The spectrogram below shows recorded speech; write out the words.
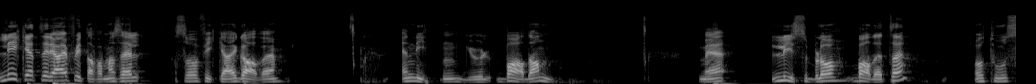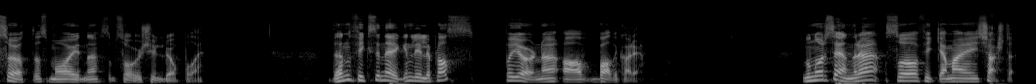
Like etter jeg flytta for meg selv, så fikk jeg i gave en liten gul badeand med lyseblå badehette og to søte, små øyne som så uskyldig opp på deg. Den fikk sin egen lille plass på hjørnet av badekaret. Noen år senere så fikk jeg meg kjæreste.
